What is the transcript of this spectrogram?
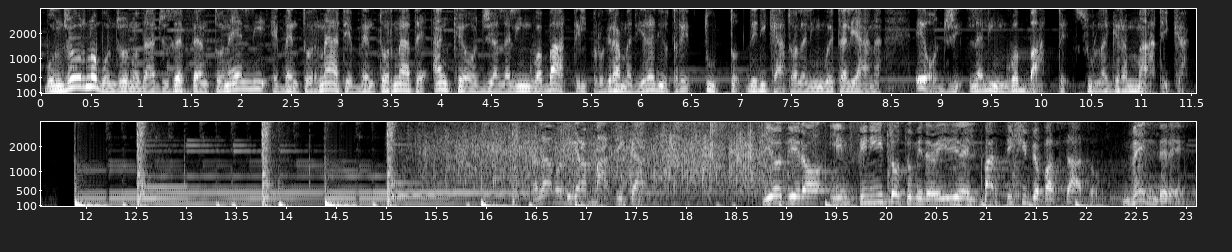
Buongiorno, buongiorno da Giuseppe Antonelli e bentornati e bentornate anche oggi alla Lingua Batte, il programma di Radio 3 tutto dedicato alla lingua italiana. E oggi la lingua batte sulla grammatica. Grammatica. Io dirò l'infinito, tu mi devi dire il participio passato. Vendere.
